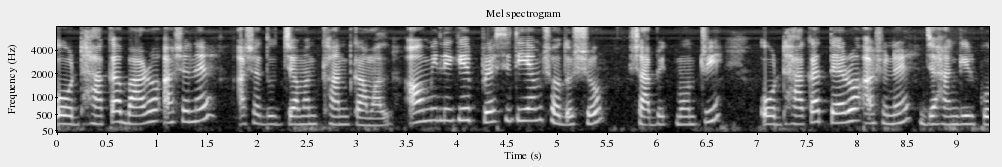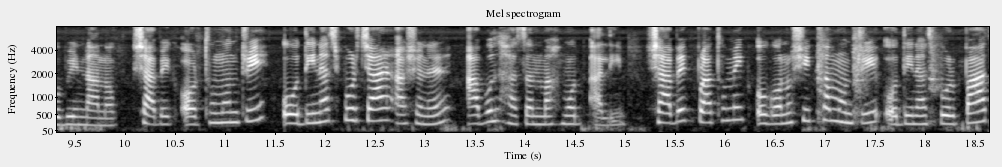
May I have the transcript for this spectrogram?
ও ঢাকা বারো আসনের আসাদুজ্জামান খান কামাল। আওয়ামী লীগের প্রেসিডিয়াম সদস্য সাবেক মন্ত্রী ও ঢাকা তেরো আসনের জাহাঙ্গীর কবির নানক, সাবেক অর্থমন্ত্রী ও দিনাজপুর চার আসনের আবুল হাসান মাহমুদ আলী, সাবেক প্রাথমিক ও গণশিক্ষা মন্ত্রী ও দিনাজপুর পাঁচ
